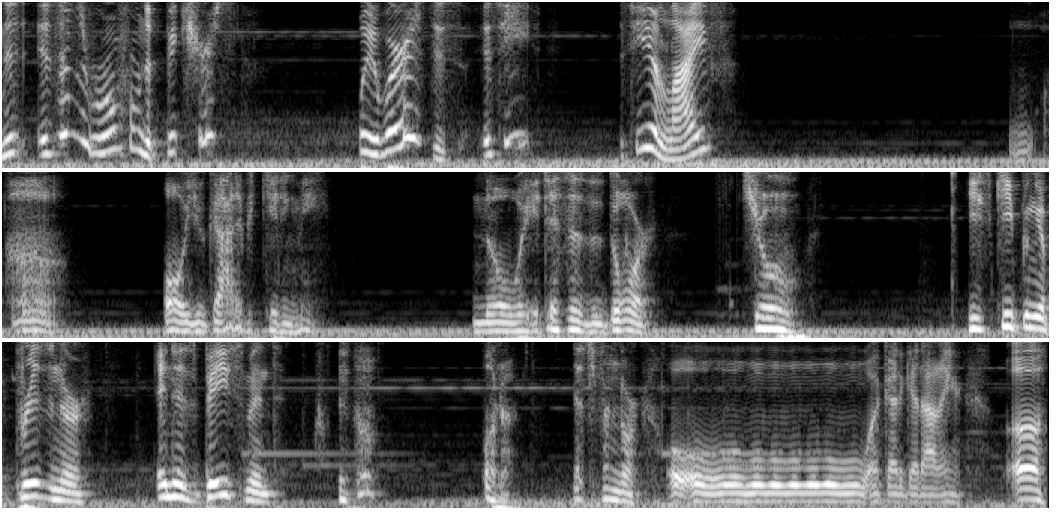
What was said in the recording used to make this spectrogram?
This, is this a room from the pictures? Wait, where is this? Is he... Is he alive? Oh, you gotta be kidding me. No way, this is the door. Yo, he's keeping a prisoner in his basement. Oh no, that's the front door. Oh, oh, oh, oh, oh, I gotta get out of here. Uh,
